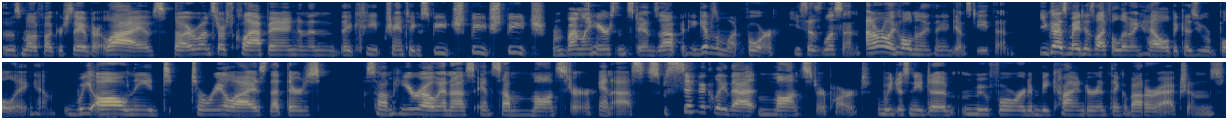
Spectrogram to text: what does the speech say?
this motherfucker saved our lives? So everyone starts clapping and then they keep chanting speech, speech, speech. And finally, Harrison stands up and he gives them what for. He says, Listen, I don't really hold anything against Ethan. You guys made his life a living hell because you were bullying him. We all need to realize that there's some hero in us and some monster in us. Specifically, that monster part. We just need to move forward and be kinder and think about our actions,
